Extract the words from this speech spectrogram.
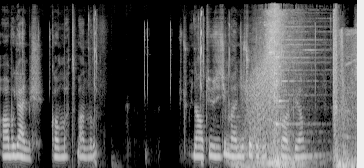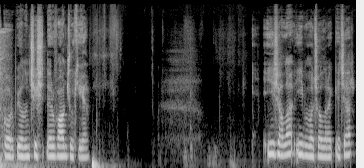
Aa bu gelmiş. Combat Bundle. 3600 için bence çok ucuz. Scorpion. Scorpion'un çeşitleri falan çok iyi. İnşallah iyi bir maç olarak geçer.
